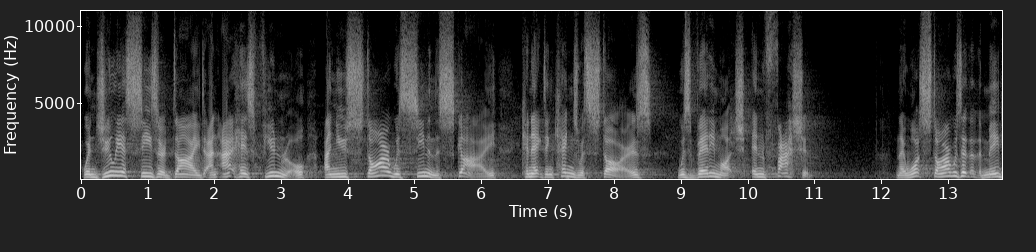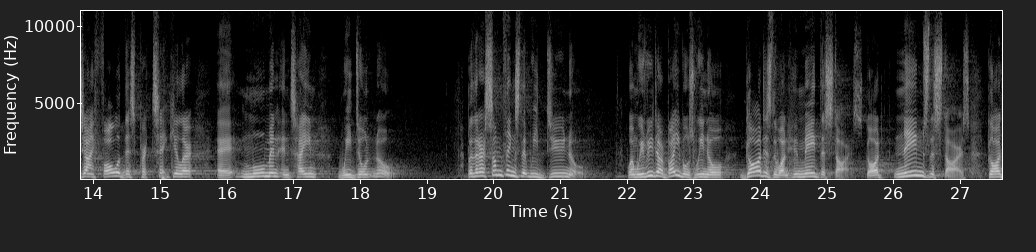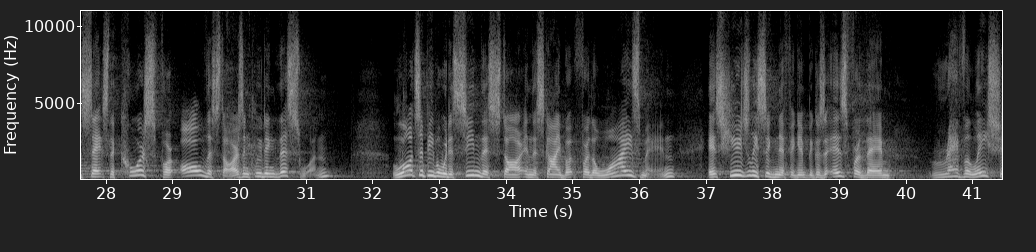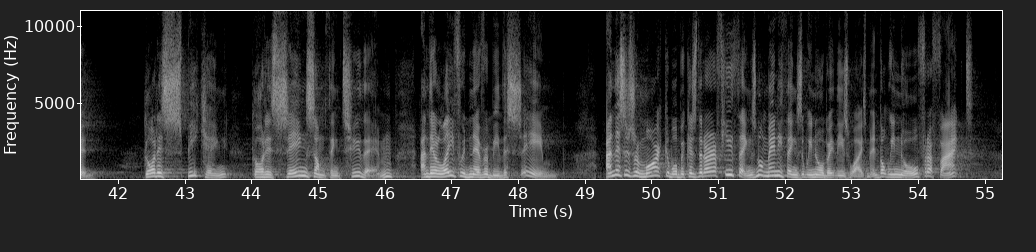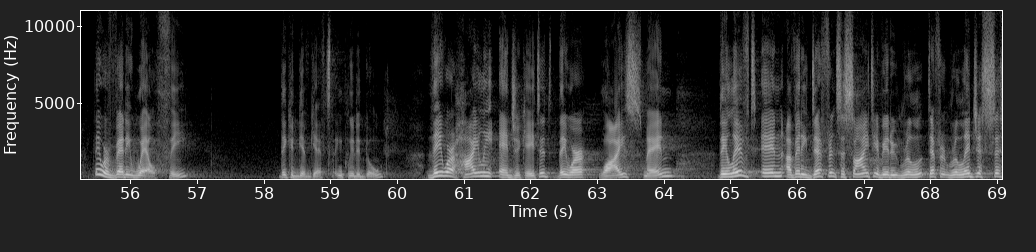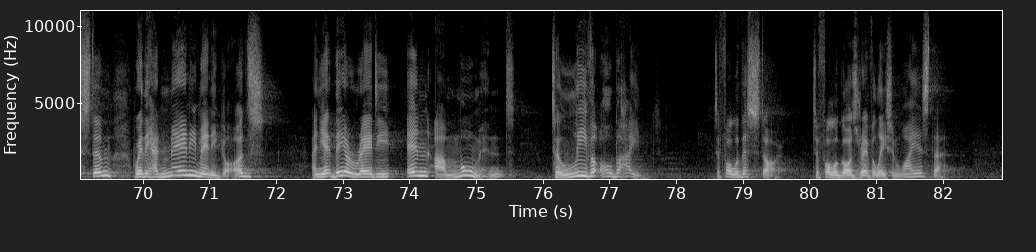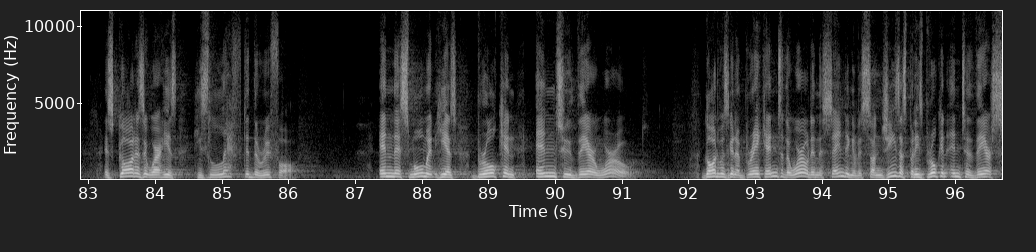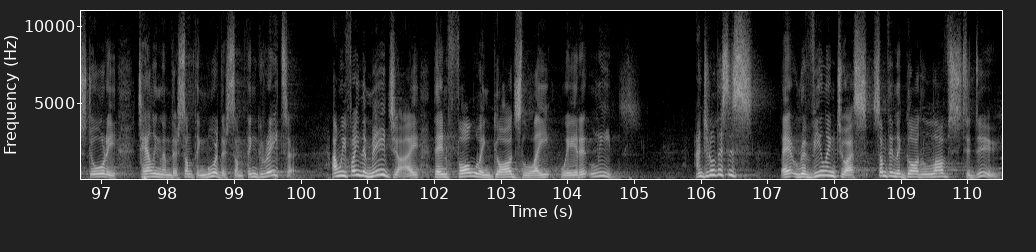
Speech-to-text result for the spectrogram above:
when Julius Caesar died, and at his funeral, a new star was seen in the sky, connecting kings with stars, was very much in fashion. Now, what star was it that the Magi followed this particular uh, moment in time? We don't know. But there are some things that we do know. When we read our Bibles, we know God is the one who made the stars. God names the stars. God sets the course for all the stars, including this one. Lots of people would have seen this star in the sky, but for the wise men, it's hugely significant because it is for them revelation. God is speaking, God is saying something to them, and their life would never be the same. And this is remarkable because there are a few things, not many things that we know about these wise men, but we know for a fact they were very wealthy. They could give gifts that included gold. They were highly educated. They were wise men. They lived in a very different society, a very re- different religious system where they had many, many gods. And yet they are ready in a moment to leave it all behind, to follow this star, to follow God's revelation. Why is that? It's God, as it were, he has, He's lifted the roof off. In this moment, He has broken into their world. God was going to break into the world in the sending of His Son Jesus, but He's broken into their story, telling them there's something more, there's something greater. And we find the Magi then following God's light where it leads. And you know, this is uh, revealing to us something that God loves to do.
